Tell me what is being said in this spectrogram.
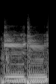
Thank you.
